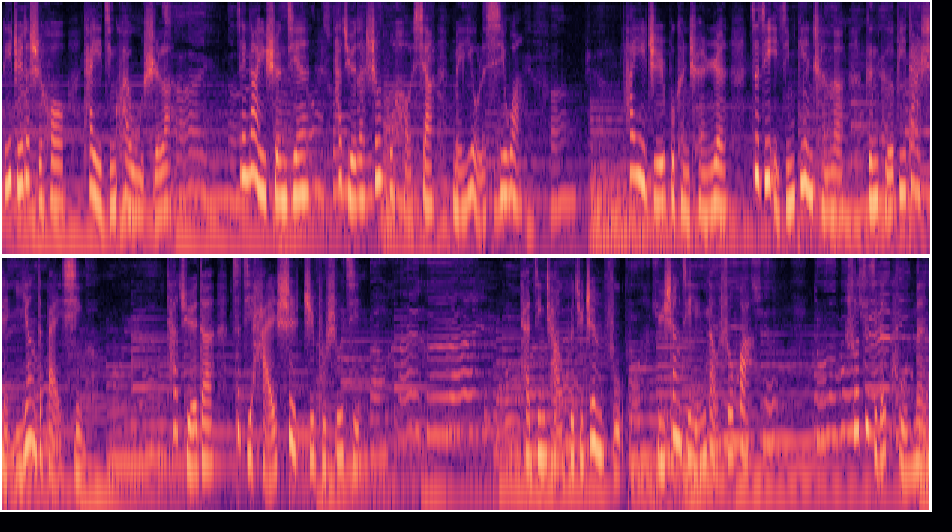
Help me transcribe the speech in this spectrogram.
离职的时候，他已经快五十了。在那一瞬间，他觉得生活好像没有了希望。他一直不肯承认自己已经变成了跟隔壁大婶一样的百姓。他觉得自己还是支部书记。他经常会去政府与上级领导说话，说自己的苦闷，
